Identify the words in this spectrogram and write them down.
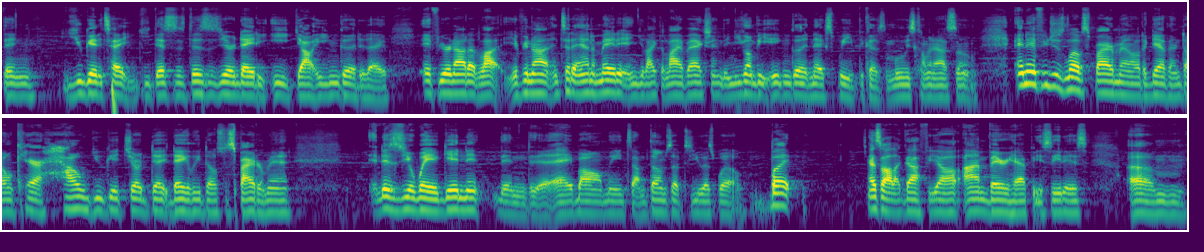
then you get to take this is this is your day to eat. Y'all eating good today. If you're not a lot, if you're not into the animated and you like the live action, then you're gonna be eating good next week because the movie's coming out soon. And if you just love Spider-Man altogether and don't care how you get your da daily dose of Spider-Man, and this is your way of getting it, then hey, by all means, I'm thumbs up to you as well. But that's all I got for y'all. I'm very happy to see this. Um,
